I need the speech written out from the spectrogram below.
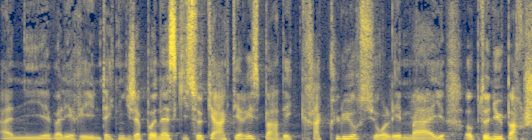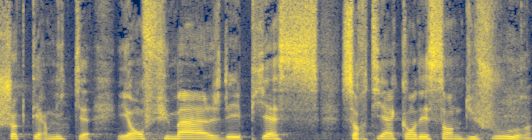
Annie et Valérie? Une technique japonaise qui se caractérise par des craquelures sur l'émail obtenues par choc thermique et enfumage des pièces sorties incandescentes du four.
